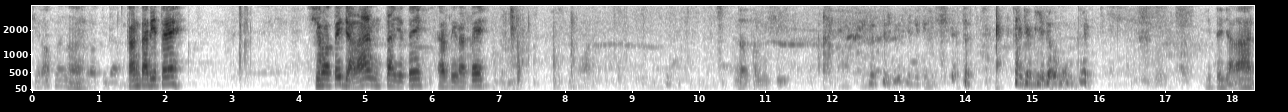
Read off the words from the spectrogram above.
Sirot mah Hmm. sirot juga. Kan tadi teh sirote jalan, tah ieu teh artina teh permisi. itu jalan.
